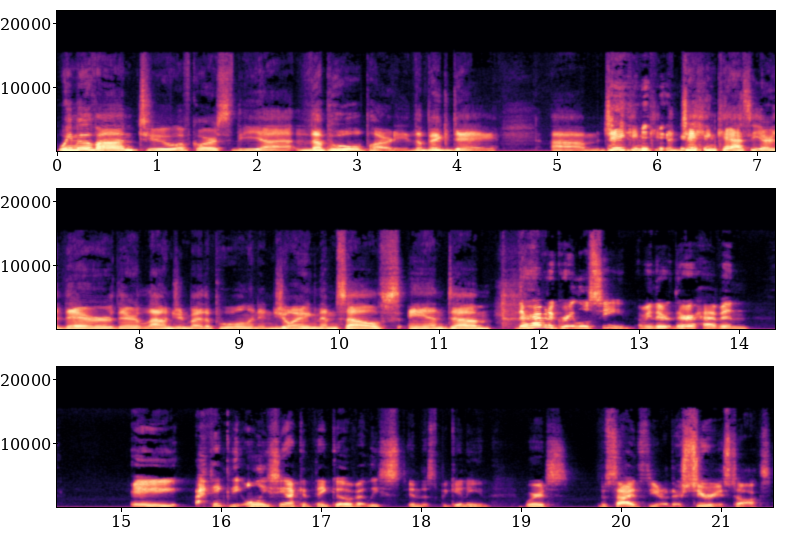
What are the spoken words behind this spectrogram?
we move on to of course the uh the pool party, the big day. Um Jake and Jake and Cassie are there, they're lounging by the pool and enjoying themselves and um They're having a great little scene. I mean, they're they're having a. I think the only scene I can think of, at least in this beginning, where it's besides you know their serious talks,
